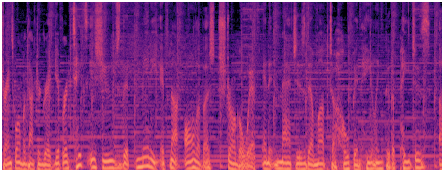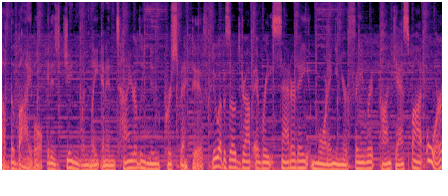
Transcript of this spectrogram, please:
Transformed with Dr. Greg Gifford takes issues that many, if not all of us, struggle with, and it matches them up to hope and healing through the pages of the Bible. It is genuinely an entirely new perspective. New episodes drop every Saturday morning in your favorite podcast spot or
